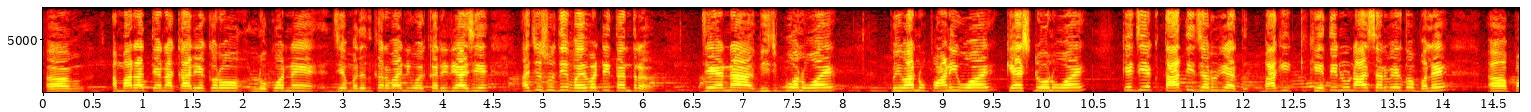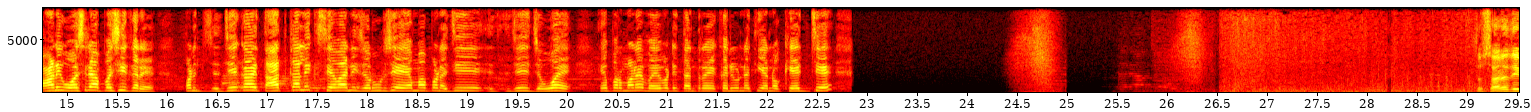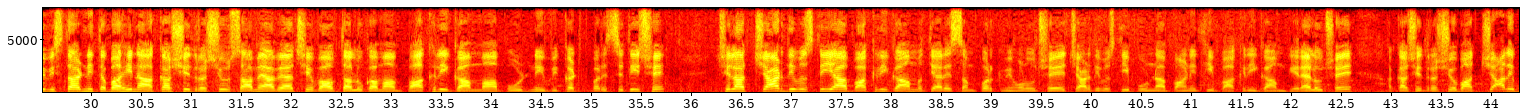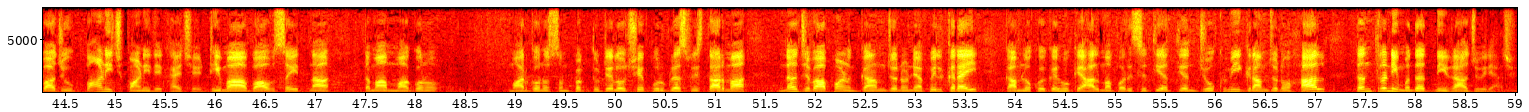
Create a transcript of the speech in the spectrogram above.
અમારા ત્યાંના કાર્યકરો લોકોને જે મદદ કરવાની હોય કરી રહ્યા છે. હજુ સુધી વહીવટી તંત્ર જે એના વીજ પોલ હોય, પીવાનું પાણી હોય કેશ ડોલ હોય કે જે એક તાતી જરૂરિયાત, બાકી ખેતીનું ના સર્વે તો ભલે પાણી ઓસર્યા પછી કરે, પણ જે કાંઈ તાત્કાલિક સેવાની જરૂર છે એમાં પણ હજી જે હોય એ પ્રમાણે વહીવટી તંત્રએ કર્યું નથી. એનો ખેદ છે. તો સરહદી વિસ્તારની તબાહીના આકાશી દ્રશ્યો સામે આવ્યા છે. વાવ તાલુકામાં ભાખરી ગામમાં પૂરની વિકટ પરિસ્થિતિ છે. છેલ્લા ચાર દિવસથી આ ભાખરી ગામ અત્યારે સંપર્ક વિહોણું છે. ચાર દિવસથી પૂરના પાણીથી ભાખરી ગામ ઘેરાયેલું છે. આકાશી દ્રશ્યોમાં ચારે બાજુ પાણી જ પાણી દેખાય છે. ઢીમા વાવ સહિતના તમામ માર્ગોનો માર્ગોનો સંપર્ક તૂટેલો છે. પૂરગ્રસ્ત વિસ્તારમાં ન જવા પણ ગ્રામજનોને અપીલ કરાઈ. ગામ લોકોએ કહ્યું કે હાલમાં પરિસ્થિતિ અત્યંત જોખમી. ગ્રામજનો હાલ તંત્રની મદદની રાહ જોઈ રહ્યા છે.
